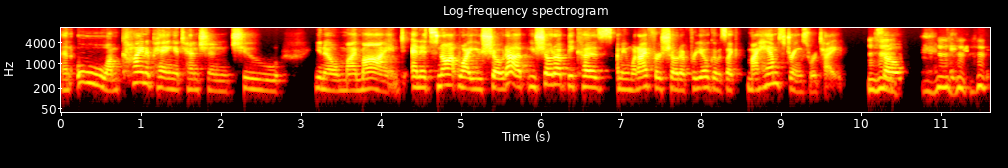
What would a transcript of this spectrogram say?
And oh, I'm kind of paying attention to you know my mind. And it's not why you showed up. You showed up because i mean when i first showed up for yoga it was like my hamstrings were tight. Mm-hmm. so and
